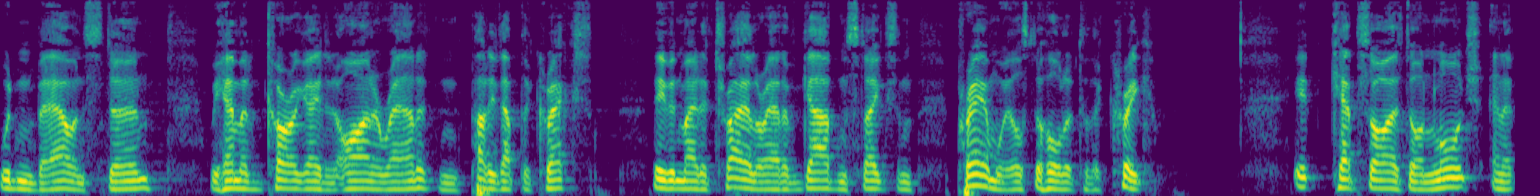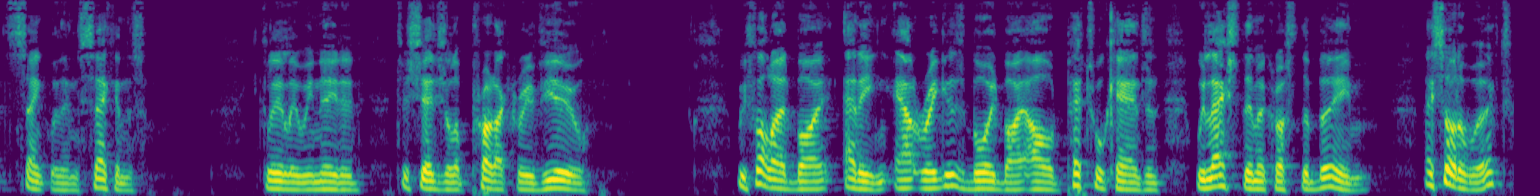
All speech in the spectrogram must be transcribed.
wooden bow and stern. We hammered corrugated iron around it and puttied up the cracks. Even made a trailer out of garden stakes and pram wheels to haul it to the creek. It capsized on launch and it sank within seconds. Clearly, we needed to schedule a product review. We followed by adding outriggers buoyed by old petrol cans and we lashed them across the beam. They sort of worked.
